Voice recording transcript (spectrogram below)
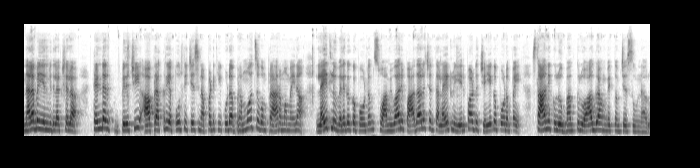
నలభై ఎనిమిది లక్షల టెండర్ పిలిచి ఆ ప్రక్రియ పూర్తి చేసినప్పటికీ కూడా బ్రహ్మోత్సవం ప్రారంభమైన లైట్లు వెలగకపోవడం స్వామివారి పాదాల చెంత లైట్లు ఏర్పాటు చేయకపోవడంపై స్థానికులు భక్తులు ఆగ్రహం వ్యక్తం చేస్తూ ఉన్నారు.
